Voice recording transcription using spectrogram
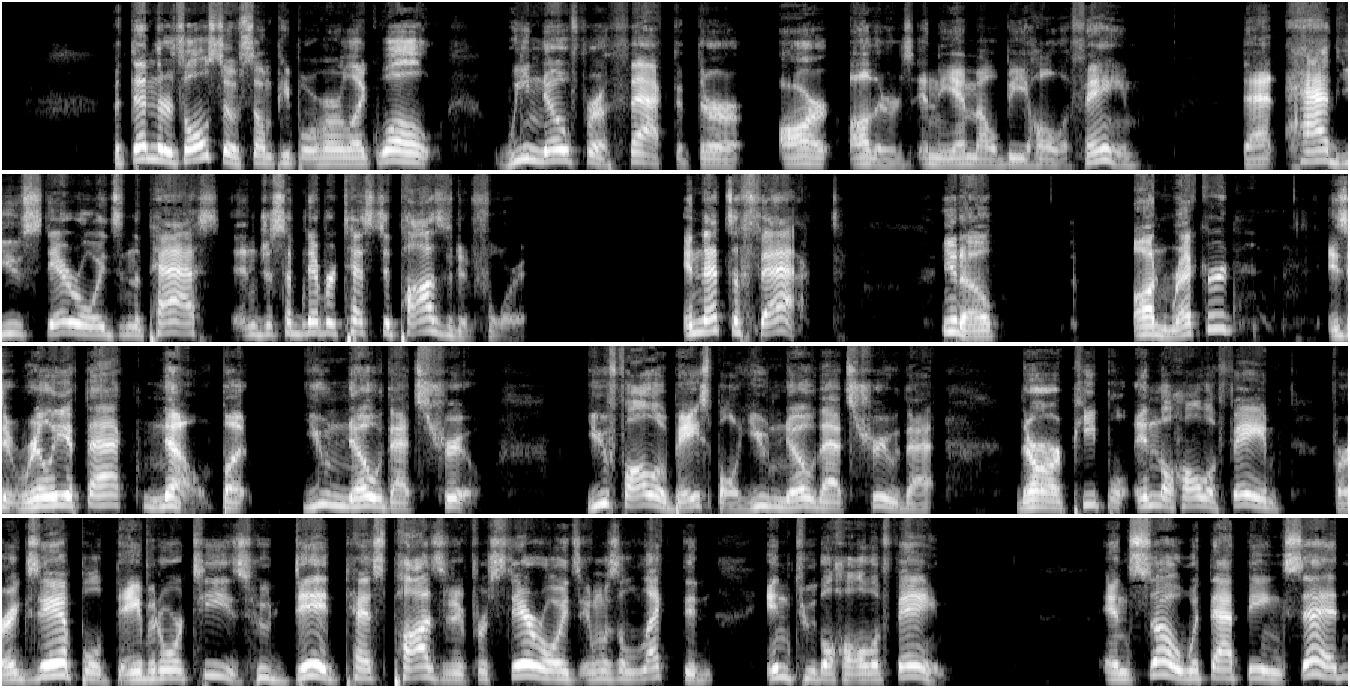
But then there's also some people who are like, well, we know for a fact that there are others in the MLB Hall of Fame that have used steroids in the past and just have never tested positive for it. And that's a fact. You know, on record, is it really a fact? No, but you know that's true. You follow baseball, you know that's true that there are people in the Hall of Fame, for example, David Ortiz, who did test positive for steroids and was elected into the Hall of Fame. And so, with that being said,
